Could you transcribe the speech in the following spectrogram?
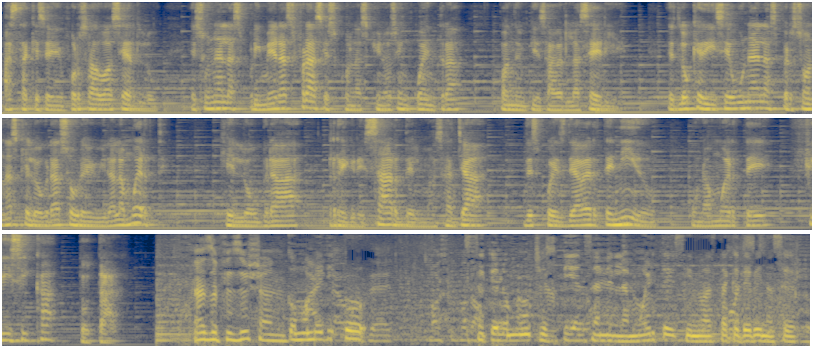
hasta que se ve forzado a hacerlo. Es una de las primeras frases con las que uno se encuentra cuando empieza a ver la serie. Es lo que dice una de las personas que logra sobrevivir a la muerte, que logra regresar del más allá después de haber tenido una muerte física total. Como médico, Sé que no muchos piensan en la muerte, sino hasta que deben hacerlo.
